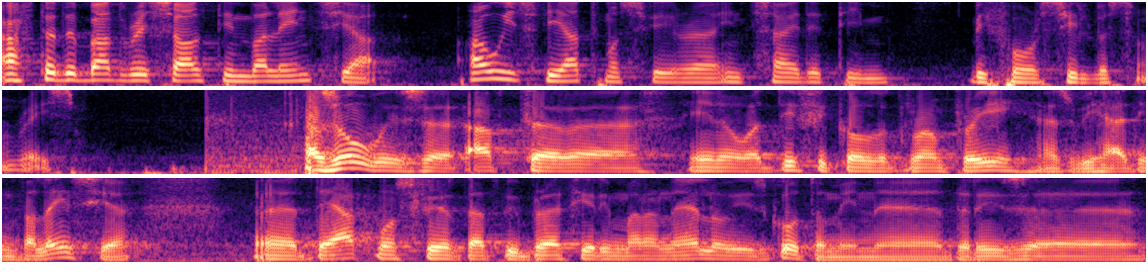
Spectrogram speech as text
After the bad result in Valencia, how is the atmosphere uh, inside the team before Silverstone race? As always, uh, after uh, you know a difficult Grand Prix as we had in Valencia, uh, the atmosphere that we brought here in Maranello is good. I mean, uh, there is uh,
